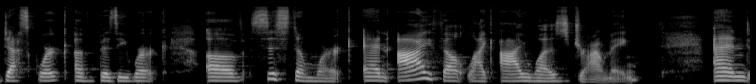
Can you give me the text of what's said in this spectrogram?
desk work, of busy work, of system work, and I felt like I was drowning. And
